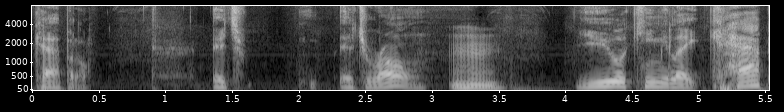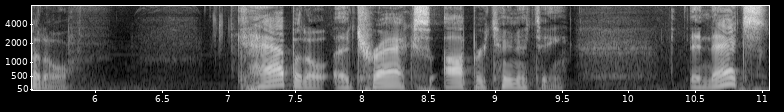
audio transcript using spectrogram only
capital. It's, it's wrong hmm you accumulate capital. Capital attracts opportunity. And that's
